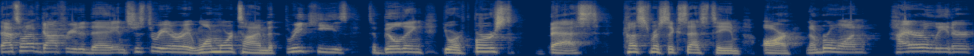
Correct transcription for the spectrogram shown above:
that's what I've got for you today. And just to reiterate one more time, the three keys to building your first best customer success team are number one, hire a leader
